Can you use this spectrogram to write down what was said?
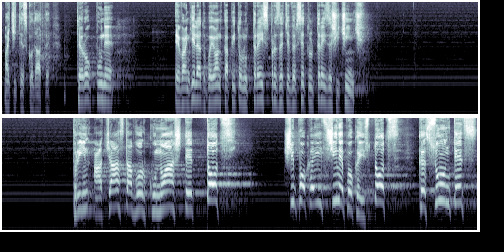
Mai citesc o dată. Te rog, pune Evanghelia după Ioan, capitolul 13, versetul 35. Prin aceasta vor cunoaște toți și pocăiți și nepocăiți, toți că sunteți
